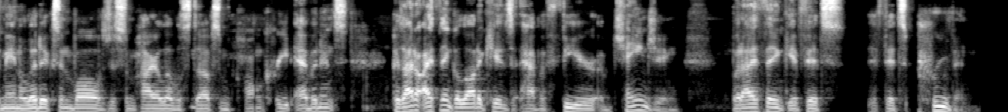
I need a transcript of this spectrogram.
some analytics involved, just some higher level stuff, some concrete evidence. Because I don't, I think a lot of kids have a fear of changing, but I think if it's if it's proven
